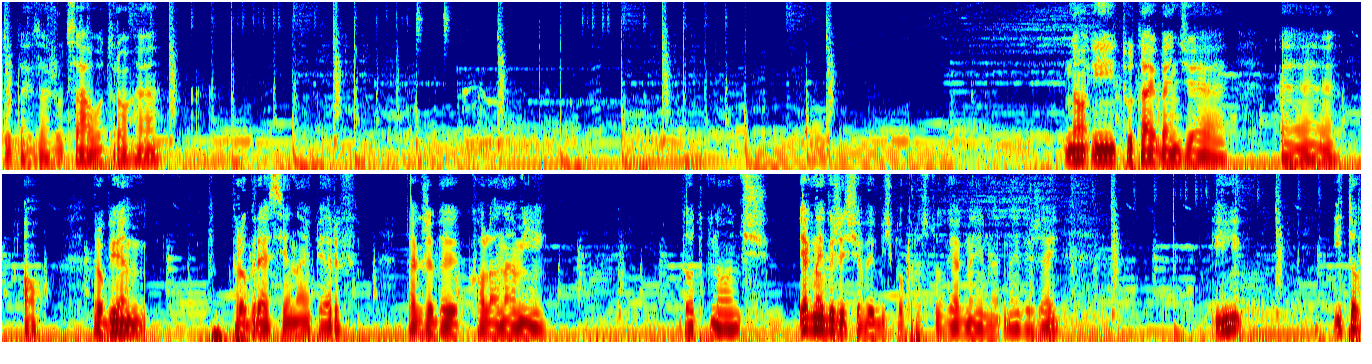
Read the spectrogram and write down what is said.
Tutaj zarzucało trochę. No i tutaj będzie. E, o, robiłem progresję najpierw, tak żeby kolanami dotknąć, jak najwyżej się wybić po prostu, jak naj, na, najwyżej. I, I to.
